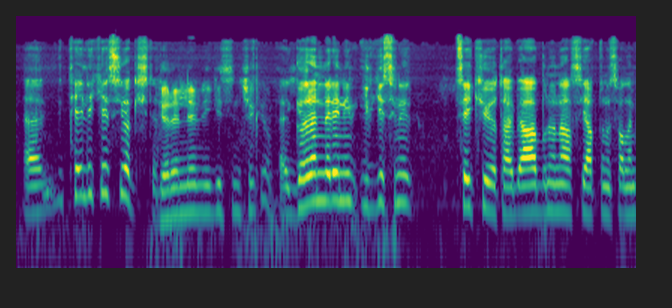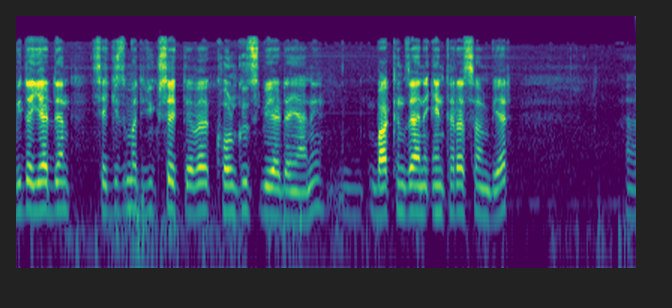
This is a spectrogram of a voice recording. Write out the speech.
E, bir tehlikesi yok işte. Görenlerin ilgisini çekiyor mu? E, görenlerin il- ilgisini çekiyor tabii. Aa bunu nasıl yaptınız falan. Bir de yerden 8 metre yüksekte ve korkunç bir yerde yani. Bakınca yani enteresan bir yer. E,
